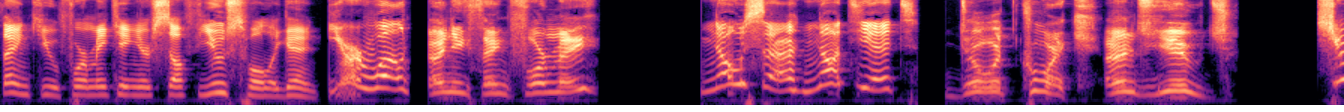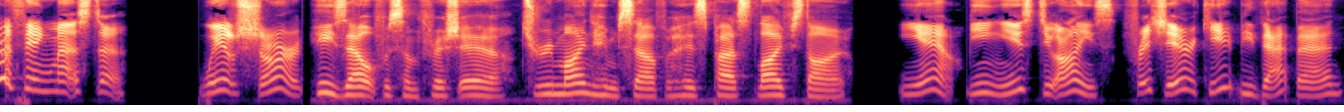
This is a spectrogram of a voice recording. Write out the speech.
Thank you for making yourself useful again. You're welcome. Anything for me? No, sir, not yet. Do it quick and huge. Sure thing, Master. Where's Shark? He's out for some fresh air to remind himself of his past lifestyle. Yeah, being used to ice, fresh air can't be that bad.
